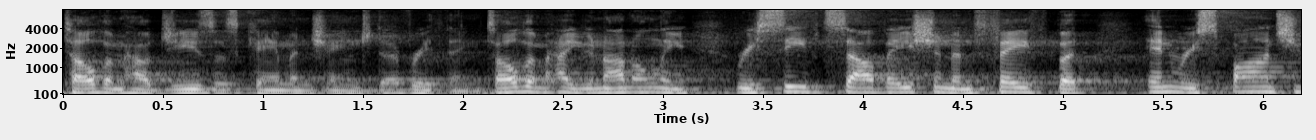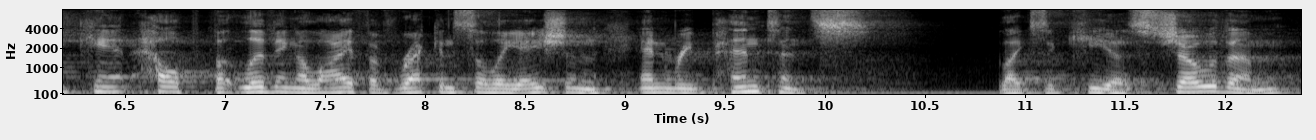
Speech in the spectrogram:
Tell them how Jesus came and changed everything. Tell them how you not only received salvation and faith, but in response, you can't help but living a life of reconciliation and repentance like Zacchaeus. Show them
